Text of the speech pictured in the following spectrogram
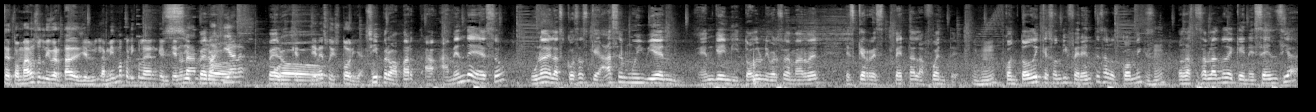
Se tomaron sus libertades y el- la misma película de Endgame tiene Sí, una pero- magia pero- porque tiene su historia. ¿no? Sí, pero aparte, amén de eso, una de las cosas que hace muy bien Endgame y todo el universo de Marvel es que respeta la fuente. Con todo y que son diferentes a los cómics, o sea, estás hablando de que en esencia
